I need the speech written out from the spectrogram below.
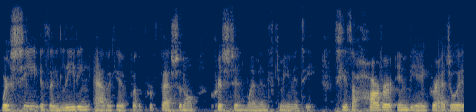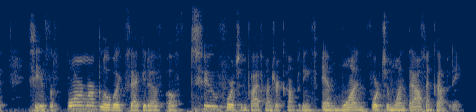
where she is a leading advocate for the professional Christian women's community. She is a Harvard MBA graduate she is the former global executive of two Fortune 500 companies and one Fortune 1000 company.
